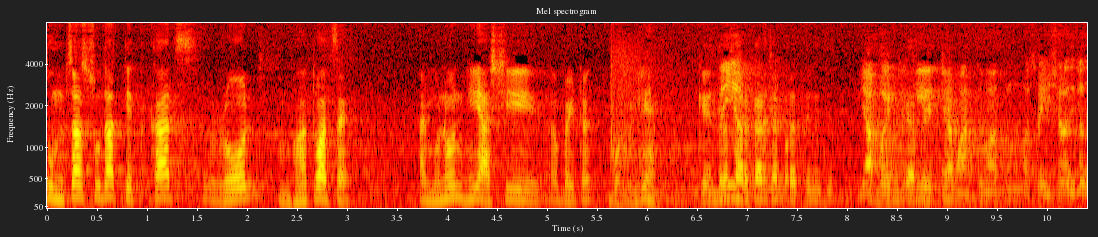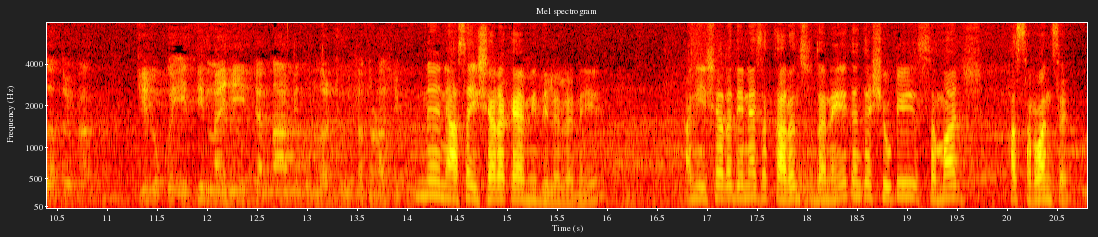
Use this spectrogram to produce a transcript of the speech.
तुमचा सुद्धा तितकाच रोल महत्त्वाचा आहे. आणि म्हणून ही अशी बैठक बोलवली आहे. केंद्र सरकारच्या प्रतिनिधी या बैठकीच्या माध्यमातून असा इशारा दिला जातोय का? जे लोक येतील नाही त्यांना आम्ही दोन हजार चोवीसला धडा शिकू नाही नाही असा इशारा काय आम्ही दिलेला नाही आहे आणि इशारा देण्याचं कारण सुद्धा नाही आहे कारण का शेवटी समाज हा सर्वांचा आहे.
